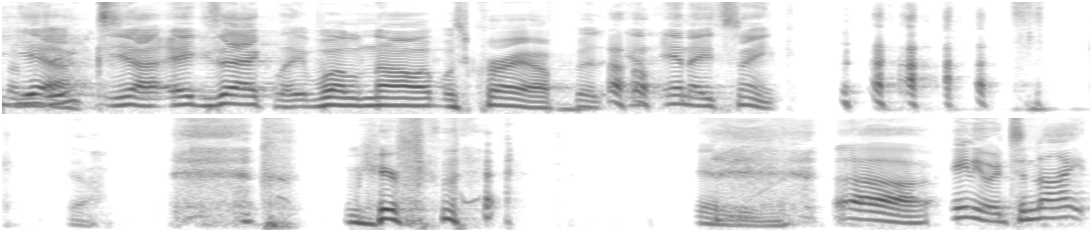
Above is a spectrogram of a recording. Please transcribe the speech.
From yeah, Duke's? yeah, exactly. Well, no, it was Kraft, but Oh. in, in a sink. Yeah. I'm here for that. Anyway, Uh, anyway, tonight,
